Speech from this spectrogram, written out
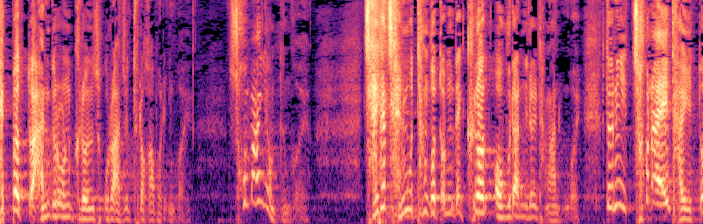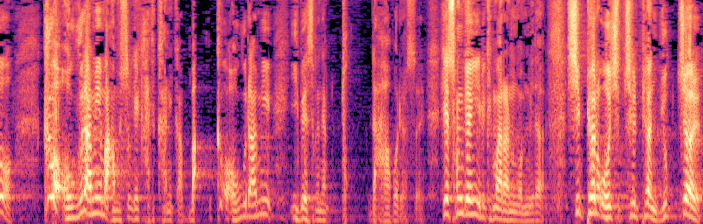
햇볕도 안 들어오는 그런 속으로 아주 들어가 버린 거예요. 소망이 없는 거예요. 자기가 잘못한 것도 없는데 그런 억울한 일을 당하는 거예요. 그랬더니 천하의 다윗도 그 억울함이 마음속에 가득하니까 그 억울함이 입에서 그냥 툭 나와버렸어요. 그게 성경이 이렇게 말하는 겁니다. 시편 57편 6절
